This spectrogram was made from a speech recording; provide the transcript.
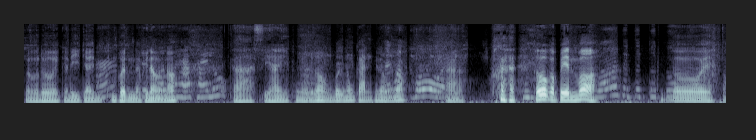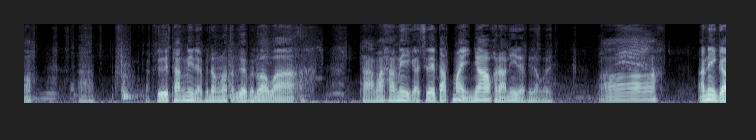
โดยโดยก็ดีใจเพิ่อนนะพี่น้องเนาะกก็สิให้พี่น้องพี่น้องเบิ่งนํกันพี่น้องเนเอ้ยขอเนาะโทษอ่าโทรก็เป็นบ่โดยเนาะอ่าคือทางนี้แหละพี่น้องเนาะทั้งเกิดเป็นว่าว่า ถามมาครั้งนี้ก็สิได้ตัดไม้ยาวขนาดนี้แหละพี่น้องเอ้ยอ๋ออันนี้ก็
